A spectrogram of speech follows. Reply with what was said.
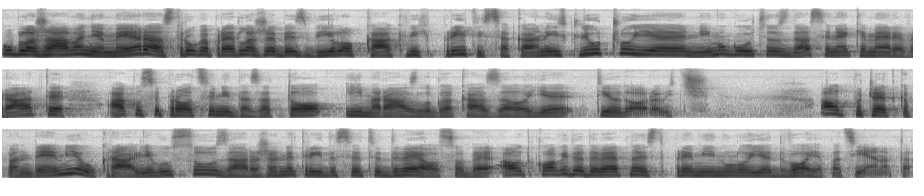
Ublažavanje mera struga predlaže bez bilo kakvih pritisaka. Ne isključuje ni mogućnost da se neke mere vrate ako se proceni da za to ima razloga, kazao je Tiodorović. A od početka pandemije u Kraljevu su zaražene 32 osobe, a od COVID-19 preminulo je dvoje pacijenata.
